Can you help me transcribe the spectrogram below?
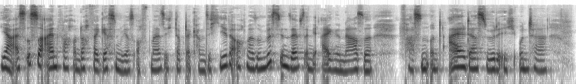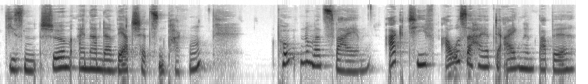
Ja, es ist so einfach und doch vergessen wir es oftmals. Ich glaube, da kann sich jeder auch mal so ein bisschen selbst an die eigene Nase fassen und all das würde ich unter diesen Schirm einander wertschätzen packen. Punkt Nummer zwei. Aktiv außerhalb der eigenen Bubble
